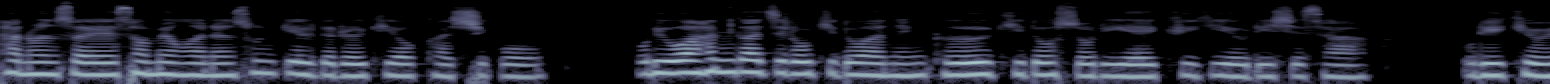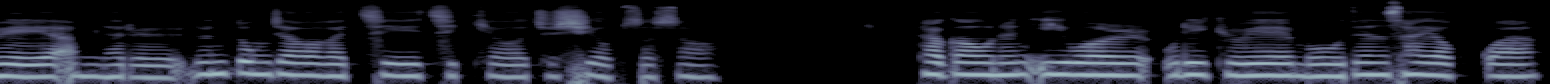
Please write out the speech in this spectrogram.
탄원서에 서명하는 손길들을 기억하시고 우리와 한 가지로 기도하는 그 기도 소리에 귀 기울이시사 우리 교회의 앞날을 눈동자와 같이 지켜 주시옵소서. 다가오는 2월 우리 교회의 모든 사역과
